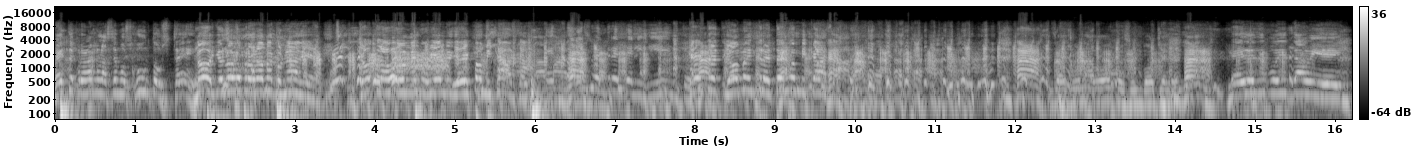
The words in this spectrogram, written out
Este programa lo hacemos junto a usted. No, yo no hago programa con nadie. Yo trabajo en el gobierno y de ahí para mi casa. Es su entretenimiento. ¿Qué entre- Yo me entretengo en mi casa. Eso es una boca, es un boche. Ese tipo está bien.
